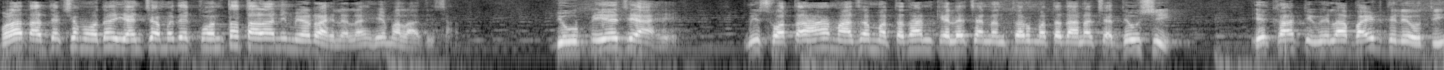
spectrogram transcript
मुळात अध्यक्ष महोदय यांच्यामध्ये कोणता ताळाने मेळ राहिलेला आहे हे मला आधी सांग. युपीए जे आहे मी स्वतः माझं मतदान केल्याच्यानंतर मतदानाच्या दिवशी एका टीव्हीला बाईट दिली होती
